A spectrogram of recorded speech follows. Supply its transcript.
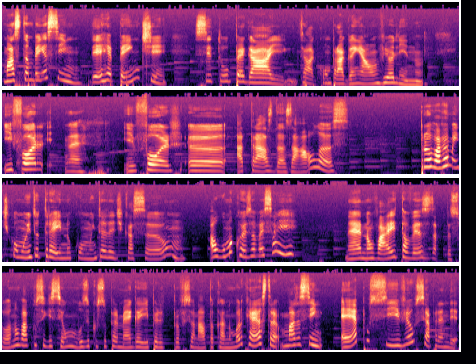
Mas também assim, de repente, se tu pegar e, lá, comprar, ganhar um violino e for, né, e for uh, atrás das aulas, provavelmente com muito treino, com muita dedicação, alguma coisa vai sair. Né? Não vai, talvez a pessoa não vai conseguir ser um músico super mega hiper profissional tocar numa orquestra, mas assim, é possível se aprender.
